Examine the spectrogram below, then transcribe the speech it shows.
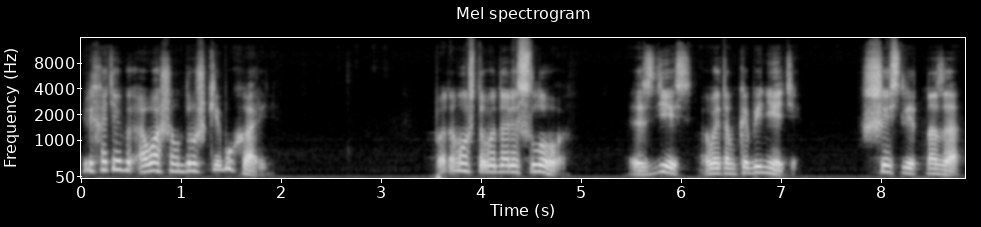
или хотя бы о вашем дружке Бухарине?» «Потому что вы дали слово. Здесь, в этом кабинете. Шесть лет назад».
